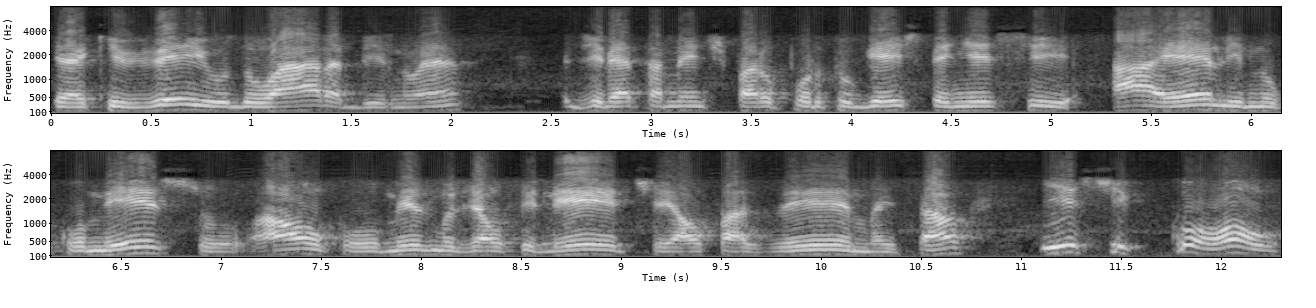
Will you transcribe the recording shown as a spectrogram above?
é, que veio do árabe, não é? Diretamente para o português tem esse AL no começo, álcool mesmo de alfinete, alfazema e tal, e este cool,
